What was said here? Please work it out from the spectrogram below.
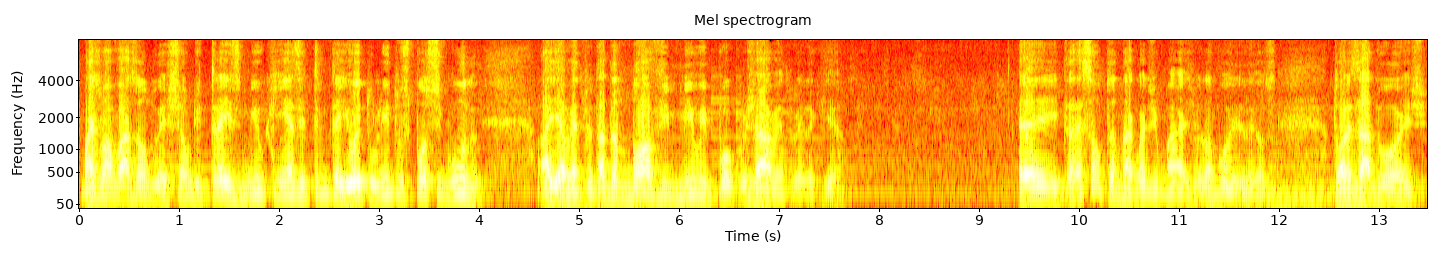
mais uma vazão do eixão de 3.538 litros por segundo. Aí, Aventura, está dando 9 mil e pouco já, Aventura, aqui. Ó. Eita, é saltando água demais, pelo amor de Deus. Atualizado hoje.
